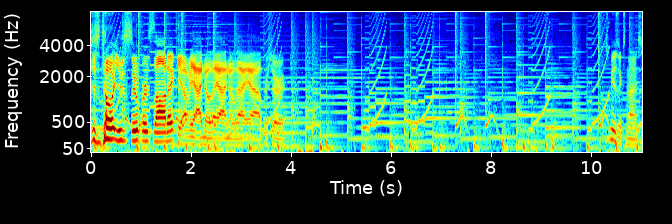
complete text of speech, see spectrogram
Just don't use supersonic. Yeah, I mean, yeah, I know that. Yeah, I know that. Yeah, for sure. Music's nice.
